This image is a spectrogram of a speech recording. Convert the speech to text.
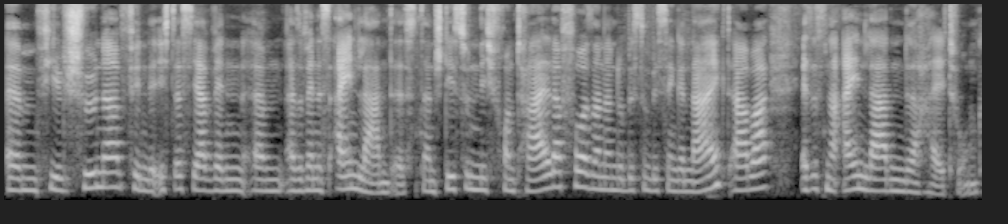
ähm, viel schöner finde ich das ja, wenn, ähm, also wenn es einladend ist, dann stehst du nicht frontal davor, sondern du bist ein bisschen geneigt, aber es ist eine einladende Haltung.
